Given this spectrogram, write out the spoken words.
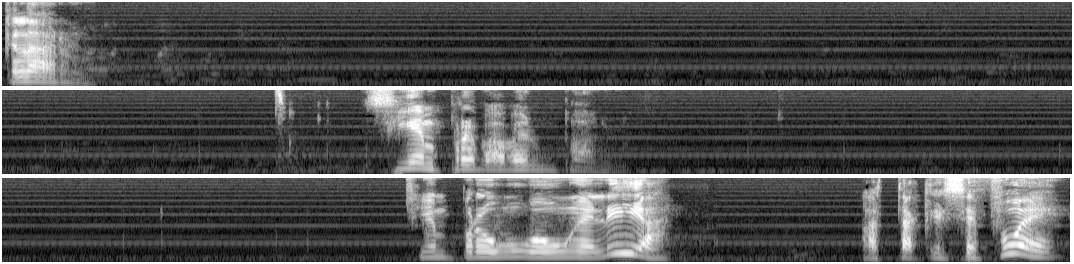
Claro. Siempre va a haber un Pablo. Siempre hubo un Elías hasta que se fue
